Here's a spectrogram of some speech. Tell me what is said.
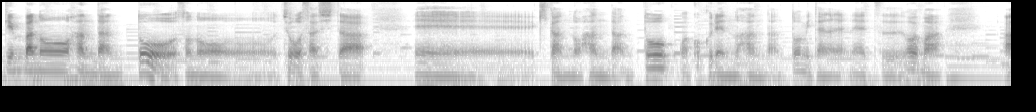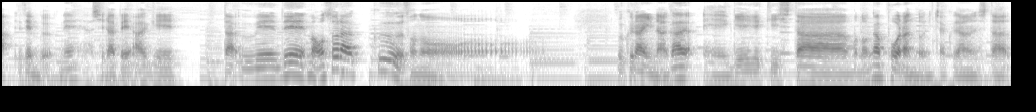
現場の判断と、その、調査した、えー、機関の判断と、まあ、国連の判断と、みたいなやつを、まあ、あ、全部ね、調べ上げた上で、まあ、おそらく、その、ウクライナが、えー、迎撃したものがポーランドに着弾した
